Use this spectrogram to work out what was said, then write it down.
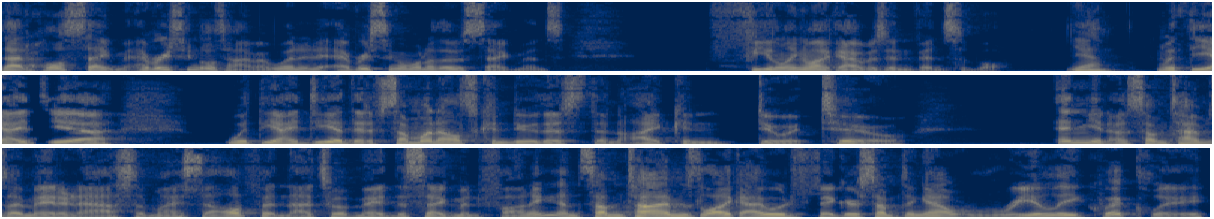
that whole segment every single time. I went into every single one of those segments feeling like I was invincible. Yeah. With the idea with the idea that if someone else can do this, then I can do it too. And you know, sometimes I made an ass of myself and that's what made the segment funny. And sometimes like I would figure something out really quickly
